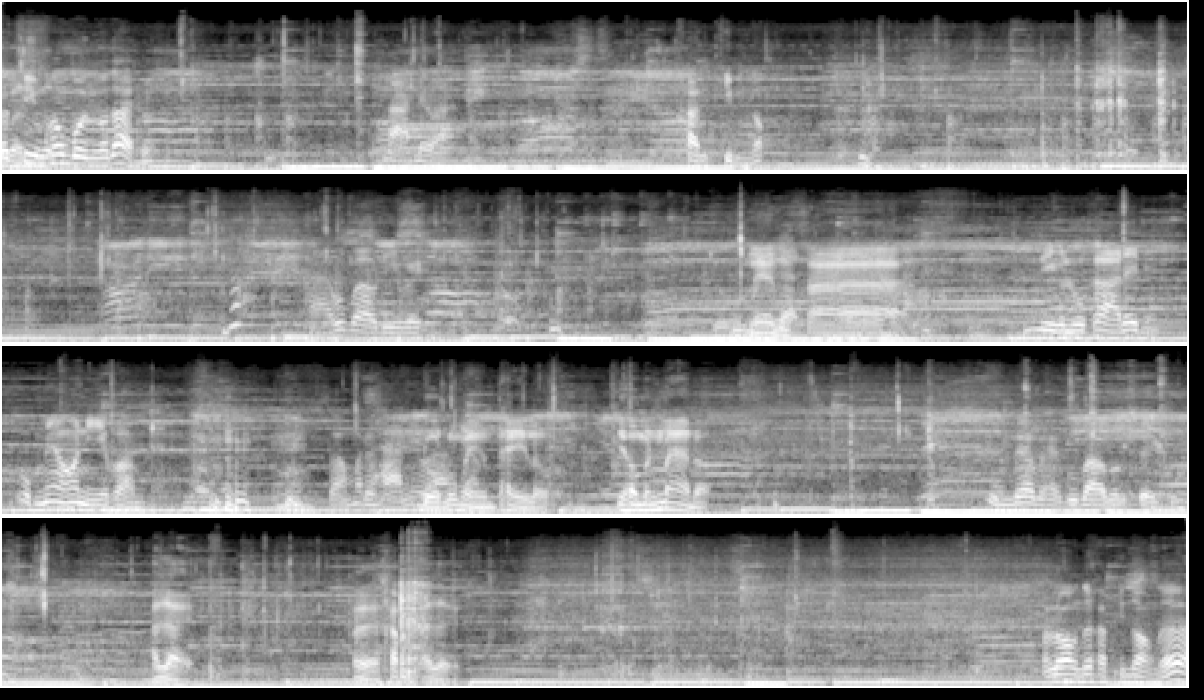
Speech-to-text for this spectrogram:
ก็จิ้มข้างบนก็ได้หนาดเลยวะทานจิ้มเนาะหาผู้เบาดีเว้ยดูแลลูกค้านี่ก็ลูกค้าได้นี่ผมไม่เอาเขาหนีความสองมาตรฐานนี่โดดลงไปในไทยเราเดี๋ยวมันมากหรอก อุ้มแม่มาให้กูบ่าวเบิ่งเสร็จอร่อยเออครับอร่อยมาลองเด้อครับพี่น้องเด้อ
